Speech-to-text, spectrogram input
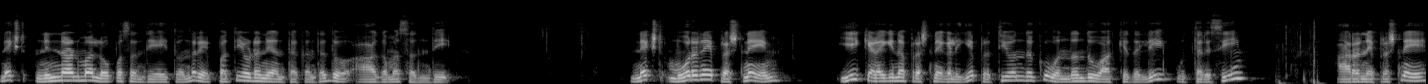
ನೆಕ್ಸ್ಟ್ ನಿನ್ನಾಣ್ಮ ಲೋಪಸಂಧಿ ಆಯಿತು ಅಂದರೆ ಪತಿಯೊಡನೆ ಅಂತಕ್ಕಂಥದ್ದು ಆಗಮ ಸಂಧಿ. ನೆಕ್ಸ್ಟ್, ಮೂರನೇ ಪ್ರಶ್ನೆ, ಈ ಕೆಳಗಿನ ಪ್ರಶ್ನೆಗಳಿಗೆ ಪ್ರತಿಯೊಂದಕ್ಕೂ ಒಂದೊಂದು ವಾಕ್ಯದಲ್ಲಿ ಉತ್ತರಿಸಿ. ಆರನೇ ಪ್ರಶ್ನೆ,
